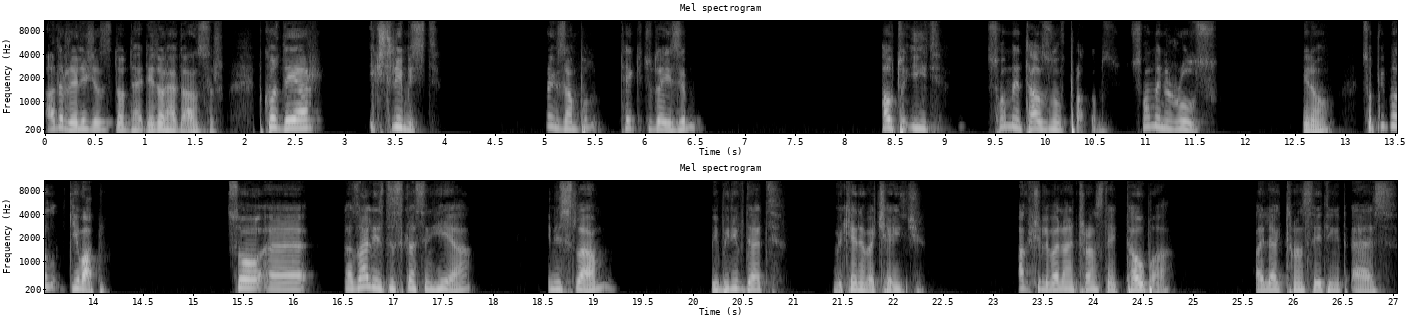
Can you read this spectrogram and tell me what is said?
Other religions don't they don't have the answer because they are extremist. For example, take Judaism. How to eat? So many thousands of problems, so many rules, you know. So people give up. So uh, Ghazali is discussing here in Islam, we believe that we can a change. Actually, when I translate Tawbah, I like translating it as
